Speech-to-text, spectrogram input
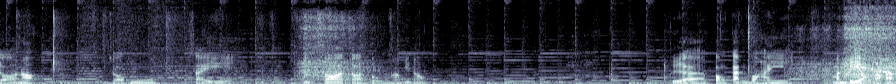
จอเนาะจอหูใส่จิ๊กซอจอตรงเนาะพี่น้องเพื่อป้องกันบ่ให้มันเบี้ยวเนาะครับ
